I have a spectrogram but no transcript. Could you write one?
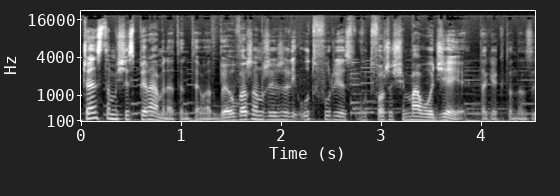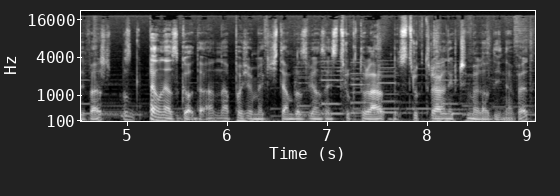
często my się spieramy na ten temat, bo ja uważam, że jeżeli utwór jest, w utworze się mało dzieje, tak jak to nazywasz, pełna zgoda na poziomie jakichś tam rozwiązań struktura, strukturalnych czy melodii nawet,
